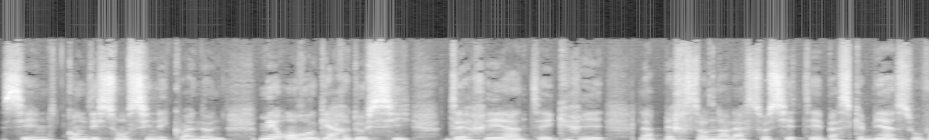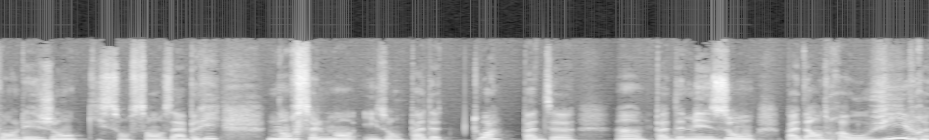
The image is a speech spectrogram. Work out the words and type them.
c'est une condition sine qua non, mais on regarde aussi de réintégrer la personne dans la société parce que bien souvent les gens qui sont sans abri, non seulement ils n'ont pas de toit, pas de, hein, pas de maison, pas d'endroit où vivre,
